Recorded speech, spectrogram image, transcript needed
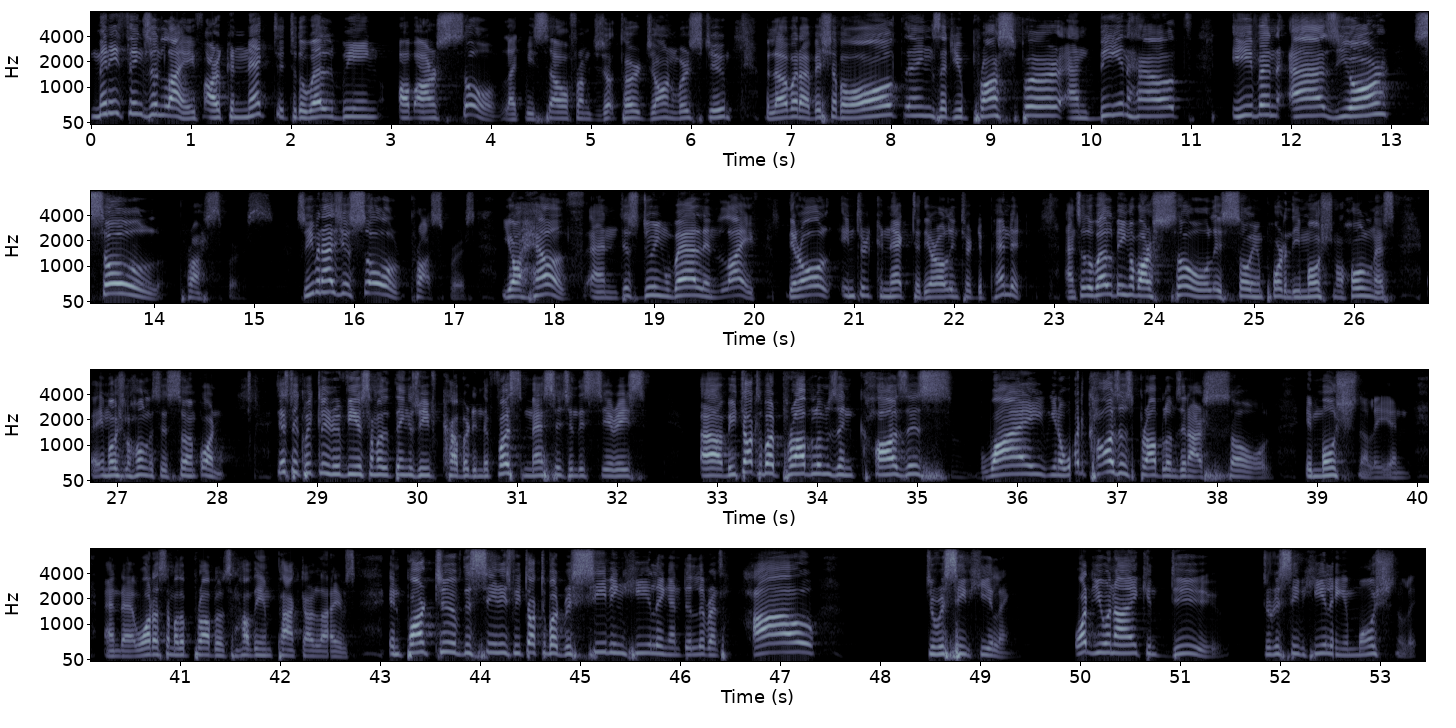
many things in life are connected to the well being of our soul, like we saw from 3 John, verse 2. Beloved, I wish above all things that you prosper and be in health, even as your soul prospers. So, even as your soul prospers, your health and just doing well in life, they're all interconnected, they're all interdependent. And so, the well being of our soul is so important. The emotional wholeness, emotional wholeness is so important. Just to quickly review some of the things we've covered in the first message in this series, uh, we talked about problems and causes. Why, you know, what causes problems in our soul emotionally, and and uh, what are some of the problems and how they impact our lives. In part two of this series, we talked about receiving healing and deliverance. How to receive healing, what you and I can do to receive healing emotionally.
